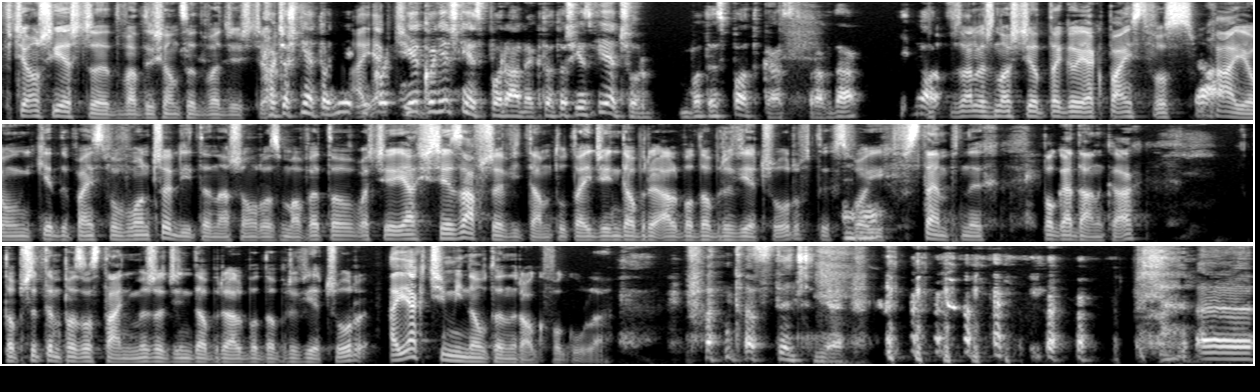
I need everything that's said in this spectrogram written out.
Wciąż jeszcze 2020. Chociaż nie, to nie, ci... niekoniecznie jest poranek, to też jest wieczór, bo to jest podcast, prawda? No, w zależności od tego, jak Państwo słuchają i kiedy Państwo włączyli tę naszą rozmowę, to właściwie ja się zawsze witam tutaj dzień dobry albo dobry wieczór w tych mhm. swoich mhm. wstępnych pogadankach. To przy tym pozostańmy, że dzień dobry albo dobry wieczór. A jak Ci minął ten rok w ogóle? Fantastycznie. E,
